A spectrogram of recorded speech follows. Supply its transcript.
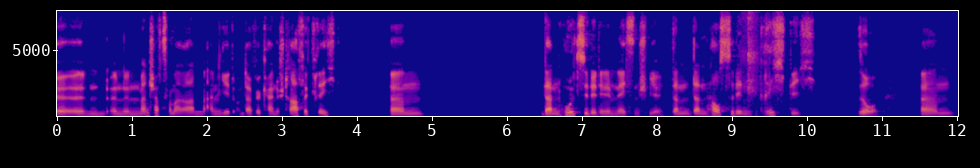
äh, n- einen Mannschaftskameraden angeht und dafür keine Strafe kriegt, ähm, dann holst du dir den im nächsten Spiel. Dann, dann haust du den richtig. So. Ähm,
